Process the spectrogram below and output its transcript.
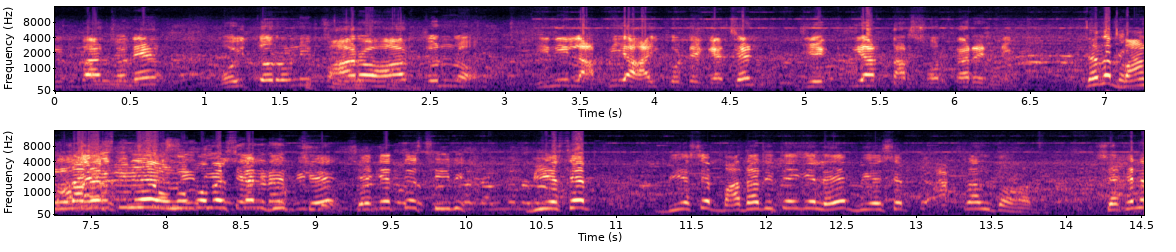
নির্বাচনে বৈতরণী পার হওয়ার জন্য তিনি লাফিয়ে হাইকোর্টে গেছেন, যে এখতিয়ার তার সরকারের নেই। দাদা, বাংলাদেশ থেকে অনুপ্রবেশকারী ঢুকছে, সেক্ষেত্রে বিএসএফ বিএসএফ বাধা দিতে গেলে বিএসএফ আক্রান্ত হবে। সেখানে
